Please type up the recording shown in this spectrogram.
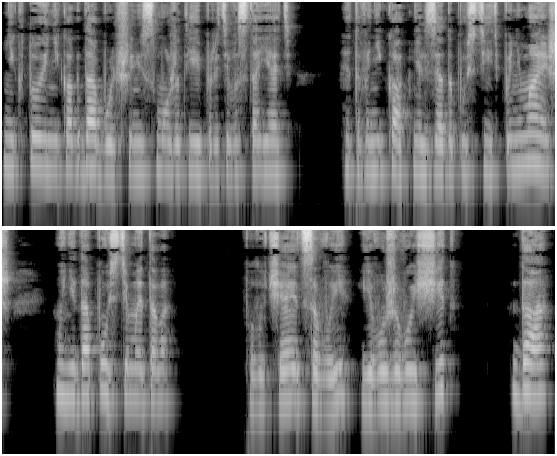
Никто и никогда больше не сможет ей противостоять. Этого никак нельзя допустить, понимаешь? Мы не допустим этого. «Получается, вы его живой щит?» «Да»,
